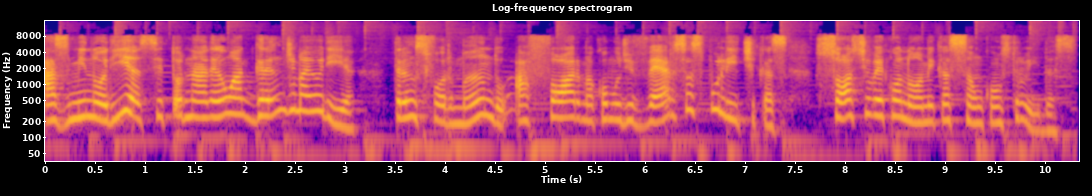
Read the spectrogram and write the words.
as minorias se tornarão a grande maioria, transformando a forma como diversas políticas socioeconômicas são construídas.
